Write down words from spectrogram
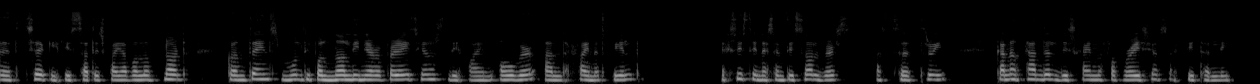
uh, check if it's satisfiable or not contains multiple nonlinear operations defined over a finite field. Existing SMT solvers, as set 3, cannot handle this kind of operations efficiently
